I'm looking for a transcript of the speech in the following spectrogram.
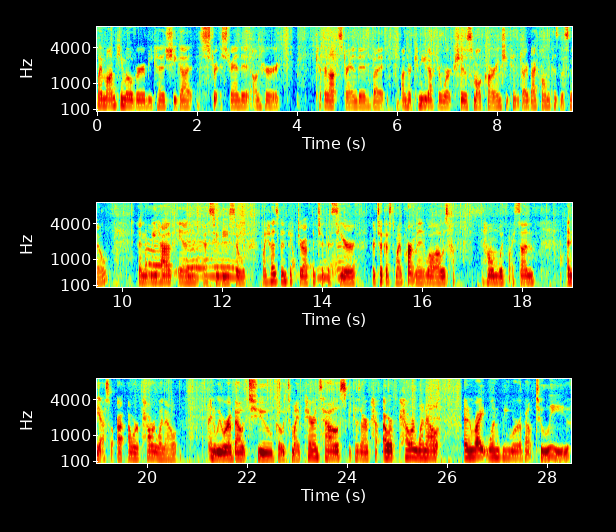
My mom came over because she got str- stranded on her or not stranded, but on her commute after work. She has a small car and she couldn't drive back home because of the snow. And we have an SUV, so my husband picked her up and took us here, or took us to my apartment while I was home with my son. And yeah, so our, our power went out and we were about to go to my parents' house because our our power went out and right when we were about to leave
